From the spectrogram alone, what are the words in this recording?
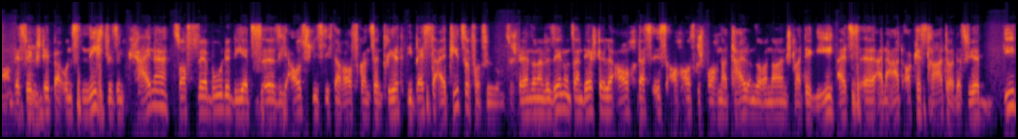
Und deswegen mhm. steht bei uns nicht, wir sind keine Softwarebude, die jetzt äh, sich ausschließlich darauf konzentriert, die beste IT zur Verfügung zu stellen, sondern wir sehen uns an der Stelle auch, das ist auch ausgesprochener Teil unserer neuen Strategie als äh, eine Art Orchestrator, dass wir die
